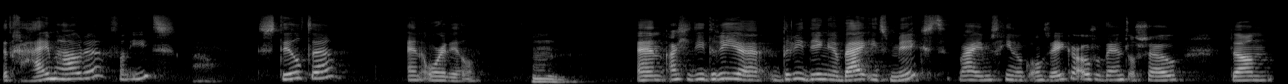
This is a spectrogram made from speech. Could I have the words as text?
het geheim houden van iets, stilte en oordeel. Hmm. En als je die drie, eh, drie dingen bij iets mixt, waar je misschien ook onzeker over bent of zo, dan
